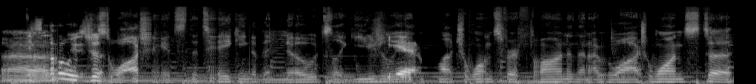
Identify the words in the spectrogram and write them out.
It's not um, always just watching, it's the taking of the notes. Like, usually yeah. I watch once for fun, and then I watch once to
